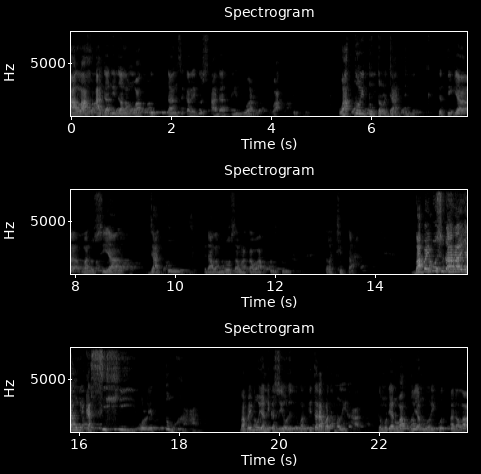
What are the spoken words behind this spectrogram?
Allah ada di dalam waktu dan sekaligus ada di luar waktu. Waktu itu terjadi ketika manusia jatuh ke dalam dosa maka waktu itu tercipta. Bapak Ibu Saudara yang dikasihi oleh Tuhan. Bapak Ibu yang dikasihi oleh Tuhan, kita dapat melihat kemudian waktu yang berikut adalah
